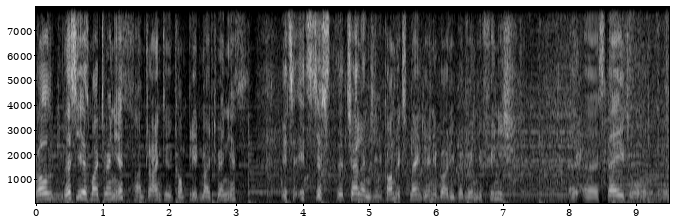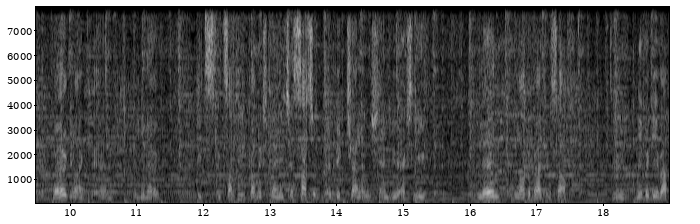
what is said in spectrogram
Well, this year is my 20th. I'm trying to complete my 20th. It's, it's just the challenge. You can't explain to anybody, but when you finish a, a stage or a berg like, um, you know, it's, it's something you can't explain. It's just such a, a big challenge and you actually learn a lot about yourself to never give up.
